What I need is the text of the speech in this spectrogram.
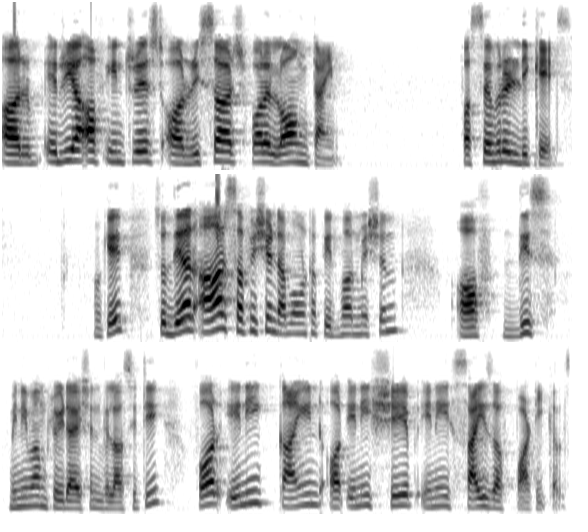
our area of interest or research for a long time for several decades. Okay. So, there are sufficient amount of information of this minimum fluidization velocity for any kind or any shape, any size of particles.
